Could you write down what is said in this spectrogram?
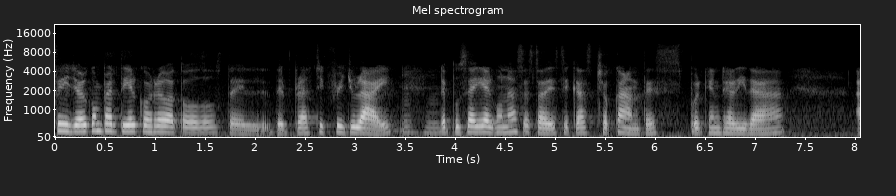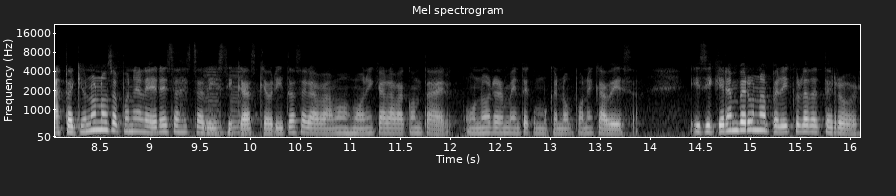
Sí, yo compartí el correo a todos del, del Plastic Free July. Le puse ahí algunas estadísticas chocantes, porque en realidad, hasta que uno no se pone a leer esas estadísticas, que ahorita se la vamos, Mónica la va a contar, uno realmente como que no pone cabeza. Y si quieren ver una película de terror,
